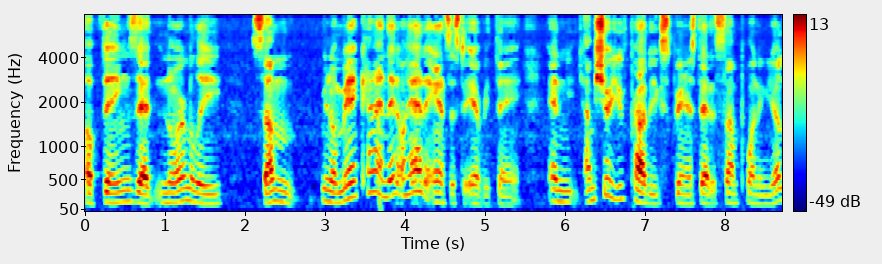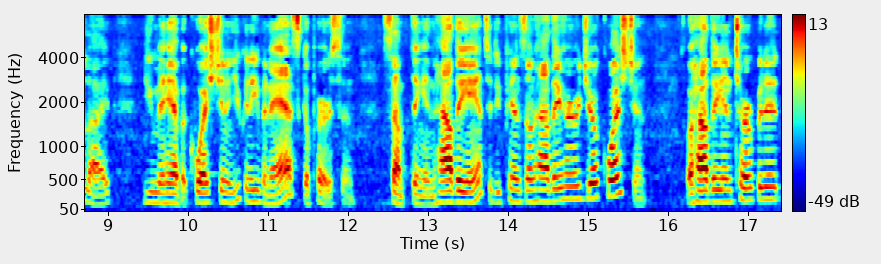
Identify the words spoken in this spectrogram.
of things that normally some, you know, mankind, they don't have the answers to everything. And I'm sure you've probably experienced that at some point in your life. You may have a question and you can even ask a person something, and how they answer depends on how they heard your question or how they interpreted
